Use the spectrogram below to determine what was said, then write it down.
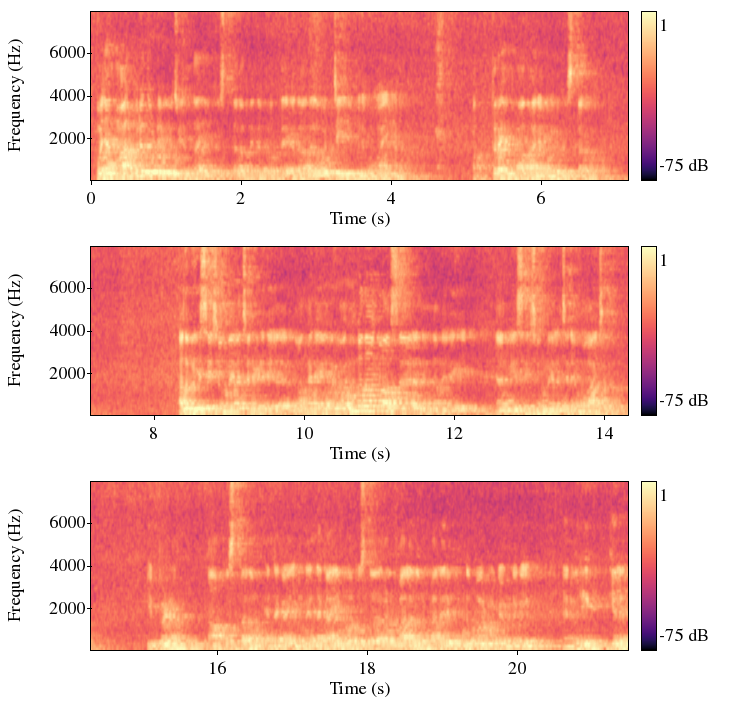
അപ്പോൾ ഞാൻ താല്പര്യത്തോടെ ചോദിച്ചു എന്താ ഈ പുസ്തകത്തിന്റെ പ്രത്യേകത? അത് ഒറ്റ വായിക്കണം. അത്രയും പ്രാധാന്യമുള്ള ഒരു പുസ്തകമാണ്. അത് വി സി ചുമേലച്ചൻ എഴുതിയതായിരുന്നു. അങ്ങനെ ഒരു ഒൻപതാം ക്ലാസ്സുകാരൻ എന്ന നിലയിൽ ഞാൻ വി സി ചുമേലച്ചനെ വായിച്ചത് ഇപ്പോഴും ആ പുസ്തകം എന്റെ കയ്യിലുണ്ട്. എന്റെ കയ്യിലുള്ള പുസ്തകങ്ങൾ പലതും പലരും കൊണ്ടുപോയിട്ടൊക്കെ ഉണ്ടെങ്കിലും ഞാൻ ഒരിക്കലും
